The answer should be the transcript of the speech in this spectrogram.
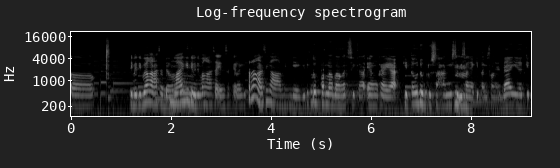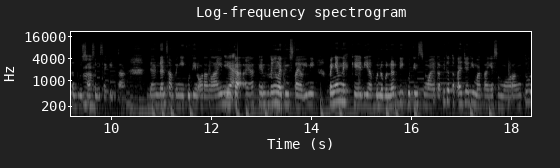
uh, tiba-tiba ngerasa down hmm. lagi tiba-tiba ngerasa insecure lagi pernah gak sih ngalamin kayak gitu itu pernah banget sih kak yang kayak kita udah berusaha nih sebisanya hmm. kita misalnya diet kita berusaha hmm. sebisa kita hmm. dan dan sampai ngikutin orang lain yeah. nih iya. kak ya kayak kita ngeliatin style ini pengen deh kayak dia bener-bener diikutin semuanya tapi tetap aja di matanya semua orang tuh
